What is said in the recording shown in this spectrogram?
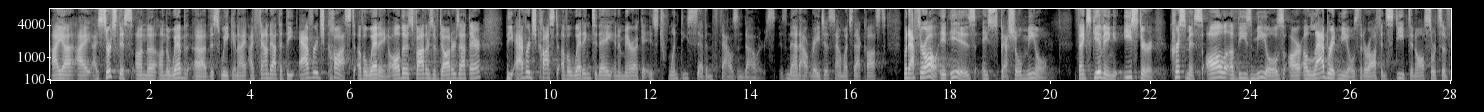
I, uh, I, I, searched this on the, on the web uh, this week and I, I found out that the average cost of a wedding, all those fathers of daughters out there, the average cost of a wedding today in America is $27,000. Isn't that outrageous how much that costs? But after all, it is a special meal. Thanksgiving, Easter, Christmas, all of these meals are elaborate meals that are often steeped in all sorts of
